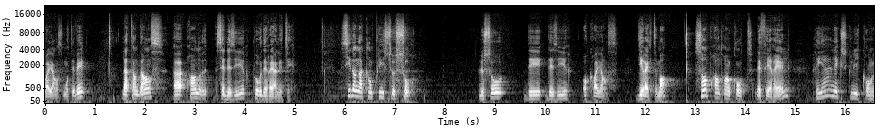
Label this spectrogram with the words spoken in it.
croyances la tendance à prendre ses désirs pour des réalités. Si l'on accomplit ce saut, le saut des désirs aux croyances, directement, sans prendre en compte les faits réels, rien n'exclut qu'on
